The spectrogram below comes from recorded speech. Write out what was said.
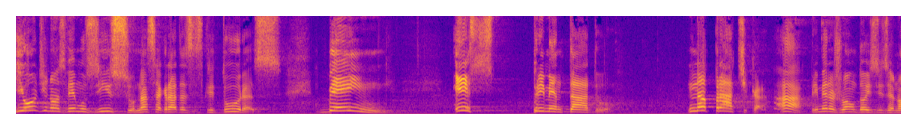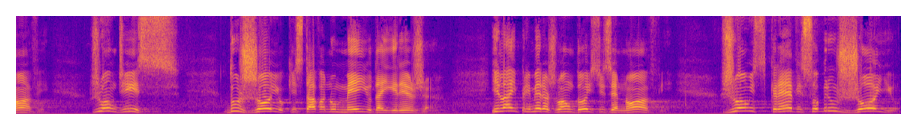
E onde nós vemos isso nas Sagradas Escrituras? Bem experimentado na prática. Ah, 1 João 2,19. João diz do joio que estava no meio da igreja. E lá em 1 João 2,19, João escreve sobre o joio.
